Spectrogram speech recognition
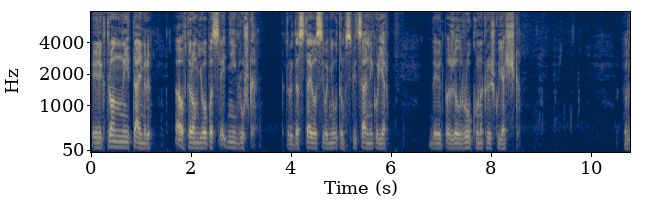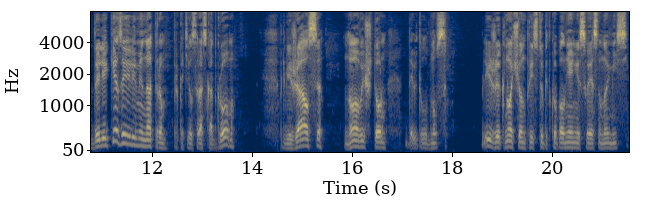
и электронные таймеры, а во втором его последняя игрушка, которую доставил сегодня утром специальный курьер. Дэвид положил руку на крышку ящика. Вдалеке за иллюминатором прокатился раскат грома. Приближался новый шторм. Дэвид улыбнулся. Ближе к ночи он приступит к выполнению своей основной миссии.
